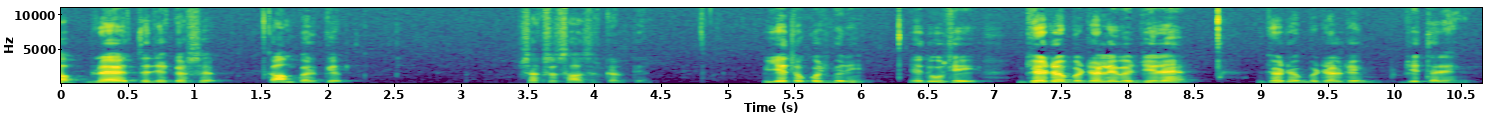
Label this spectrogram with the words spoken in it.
آپ نئے طریقے سے کام کر کے سکسیس حاصل کرتے ہیں یہ تو کچھ بھی نہیں یہ تو اسی گیٹ آف بیٹلی میں جی رہے ہیں گیٹ آف بیٹلی جیتے رہیں گے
